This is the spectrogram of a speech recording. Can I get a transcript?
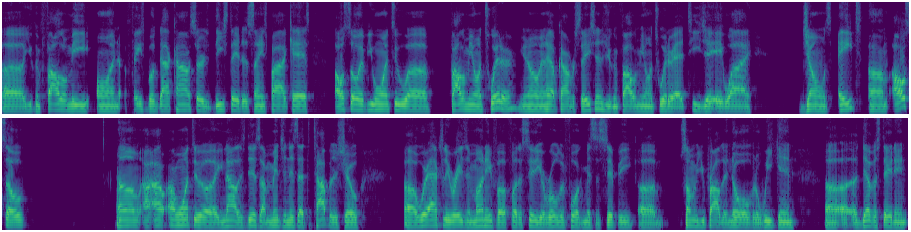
Uh, you can follow me on facebook.com, search the State of the Saints podcast. Also, if you want to uh, follow me on Twitter, you know, and have conversations, you can follow me on Twitter at TJAY Jones 8. Um, also, um, I, I, want to uh, acknowledge this. I mentioned this at the top of the show. Uh, we're actually raising money for, for the city of Rolling Fork, Mississippi. Um, some of you probably know over the weekend, uh, a devastating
